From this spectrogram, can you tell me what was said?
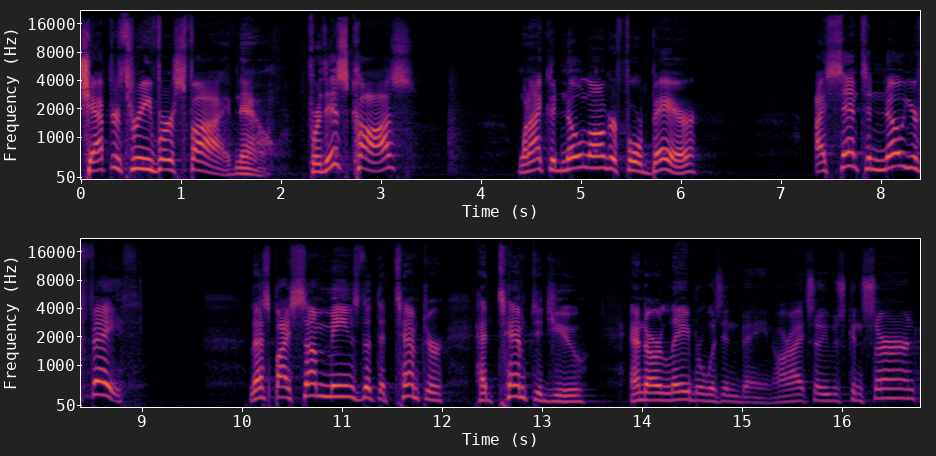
chapter 3 verse 5 now. For this cause when I could no longer forbear, I sent to know your faith, lest by some means that the tempter had tempted you and our labor was in vain. All right, so he was concerned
